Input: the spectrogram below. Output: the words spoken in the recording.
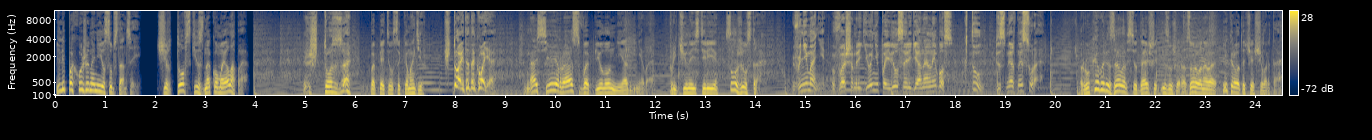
или похожей на нее субстанцией. Чертовски знакомая лапа. «Что за...» — попятился командир. «Что это такое?» На сей раз вопил он не от гнева. Причиной истерии служил страх. Внимание! В вашем регионе появился региональный босс – Ктул, бессмертный Сура. Рука вылезала все дальше из уже разорванного и кровоточащего рта.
